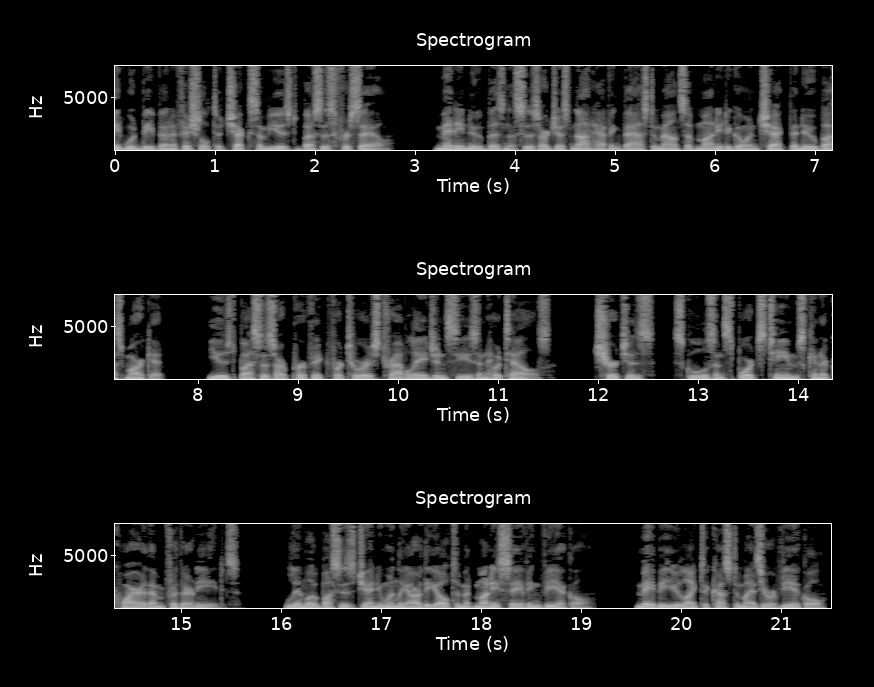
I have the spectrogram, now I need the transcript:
it would be beneficial to check some used buses for sale. Many new businesses are just not having vast amounts of money to go and check the new bus market. Used buses are perfect for tourist travel agencies and hotels. Churches, schools and sports teams can acquire them for their needs. Limo buses genuinely are the ultimate money-saving vehicle. Maybe you like to customize your vehicle,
